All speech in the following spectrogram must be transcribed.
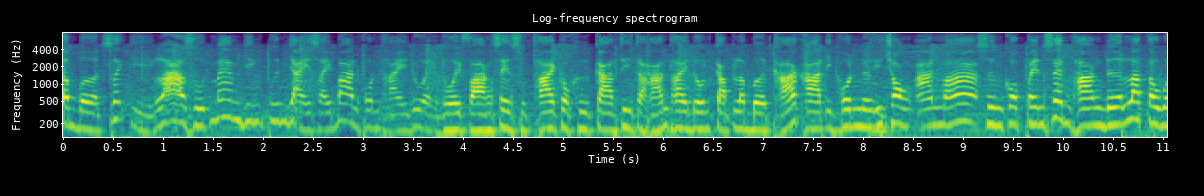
ระเบิดซะอีก ล่าสุดแม่มยิงปืนใหญ่ใส่บ้านคนไทยด้วย โดยฟางเส้นสุดท้ายก็คือการที่ทหารไทยโดนกับระเบิดขาขาดอีกคนหนึ่งที่ช่องอานมา ซึ่งก็เป็นเส้นทางเดินลาดตระเว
